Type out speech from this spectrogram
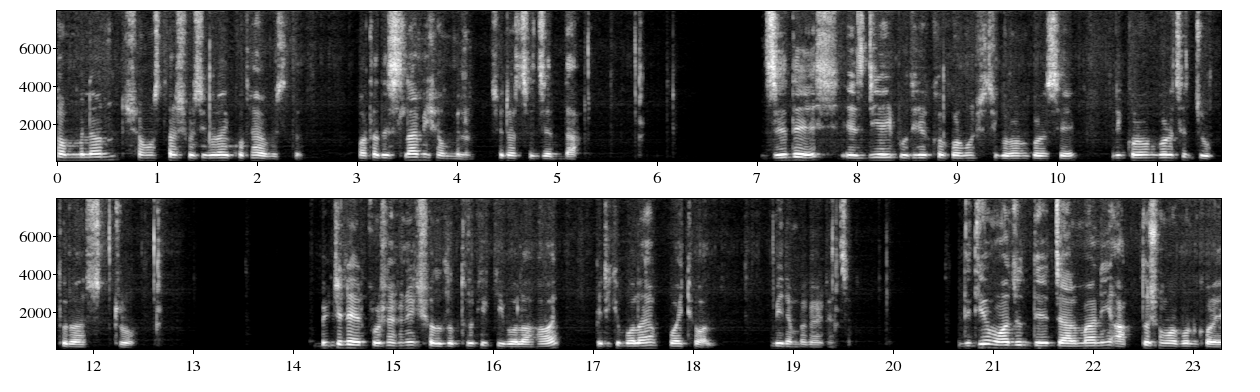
সম্মেলন সংস্থার সচিবালয় কোথায় অবস্থিত? অর্থাৎ ইসলামী সম্মেলন, সেটা হচ্ছে জেদ্দা। যে দেশ এসডিআই প্রতিরক্ষা কর্মসূচি গ্রহণ করেছে এটি গ্রহণ করেছে যুক্তরাষ্ট্র। ব্রিটেনের প্রশাসনিক সদর দপ্তরকে কি বলা হয়? এটিকে বলা হয় হোয়াইট হল বি নাম্বার কারেক্ট দ্বিতীয় মহাযুদ্ধে জার্মানি আত্মসমর্পণ করে,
